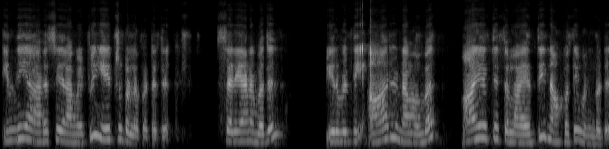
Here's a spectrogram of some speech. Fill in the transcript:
இந்திய அரசியல் அமைப்பு ஏற்றுக்கொள்ளப்பட்டது? சரியான பதில் இருபத்தி ஆறு நவம்பர் ஆயிரத்தி தொள்ளாயிரத்தி நாற்பத்தி ஒன்பது.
